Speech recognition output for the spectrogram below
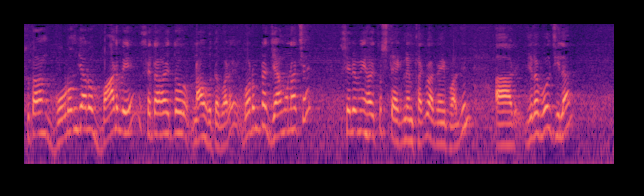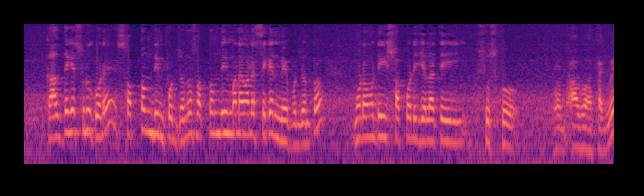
সুতরাং গরম যে আরও বাড়বে, সেটা হয়তো নাও হতে পারে। গরমটা যেমন আছে সেরকমই হয়তো স্ট্যাগনেন্ট থাকবে আগামী পাঁচ দিন। আর যেটা বলছিলাম, কাল থেকে শুরু করে সপ্তম দিন পর্যন্ত, সপ্তম দিন মানে মানে সেকেন্ড মে পর্যন্ত মোটামুটি সবকটি জেলাতেই শুষ্ক আবহাওয়া থাকবে।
